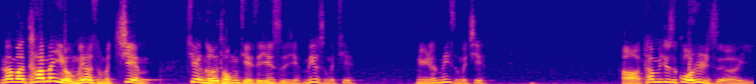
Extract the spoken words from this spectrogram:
那么他们有没有什么见见和同解这件事情？没有什么见，女人没什么见，啊，他们就是过日子而已。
